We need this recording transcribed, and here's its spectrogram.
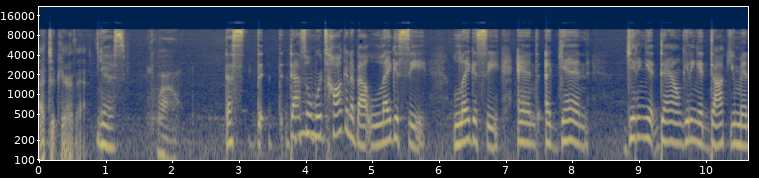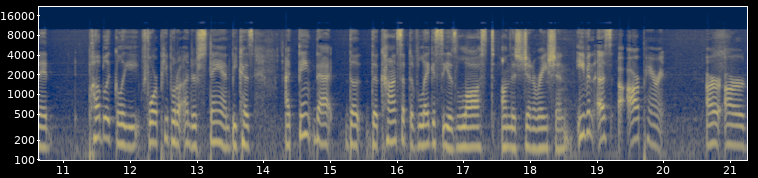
I took care of that. Yes. Wow. That's th- th- that's what we're talking about legacy, legacy, and again, getting it down, getting it documented publicly for people to understand because I think that the the concept of legacy is lost on this generation. Even us our parent our our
